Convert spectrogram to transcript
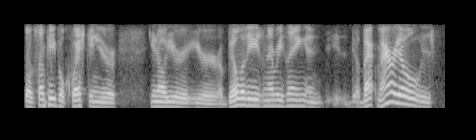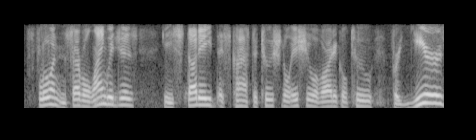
So some people question your, you know, your your abilities and everything. And uh, Mario is fluent in several languages. He studied this constitutional issue of Article Two for years.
